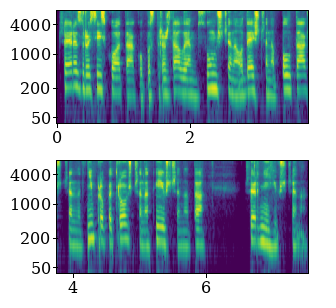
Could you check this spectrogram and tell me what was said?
через російську атаку постраждали Сумщина, Одещина, Полтавщина, Дніпропетровщина, Київщина та Чернігівщина.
